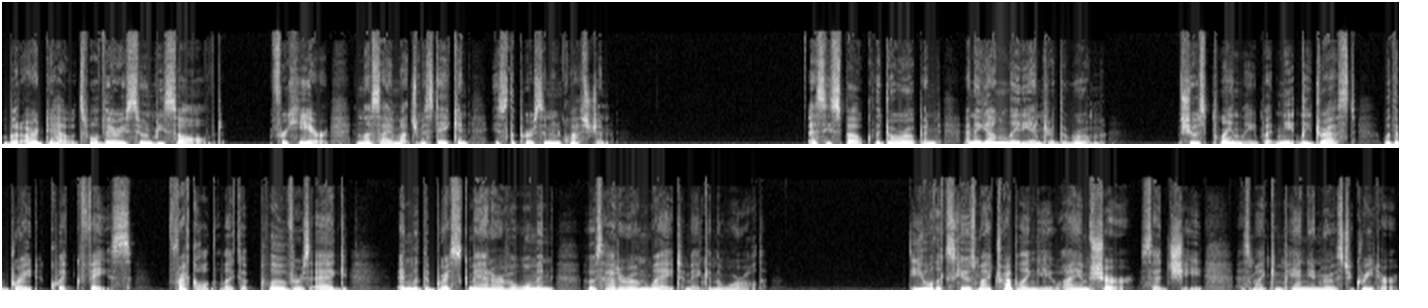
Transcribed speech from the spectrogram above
But our doubts will very soon be solved. For here, unless I am much mistaken, is the person in question. As he spoke, the door opened, and a young lady entered the room. She was plainly but neatly dressed, with a bright, quick face, freckled like a plover's egg, and with the brisk manner of a woman who has had her own way to make in the world. You will excuse my troubling you, I am sure, said she, as my companion rose to greet her.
